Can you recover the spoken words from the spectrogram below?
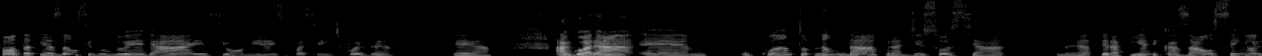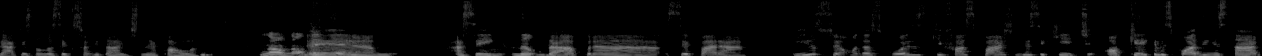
Falta tesão, segundo ele. Ah, esse homem, é esse paciente. Pois é. É. Agora, é, o quanto não dá para dissociar né? Terapia de casal sem olhar a questão da sexualidade, né, Paula? Não, não tem é, como. Assim, não dá para separar. Isso é uma das coisas que faz parte desse kit. Ok que eles podem estar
